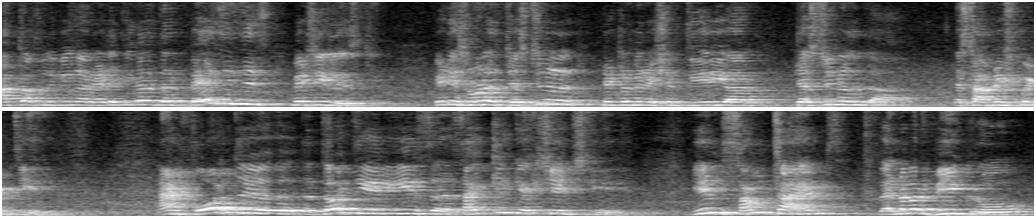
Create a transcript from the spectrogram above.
art of living or anything else, their basis is materialistic. It is known as destinal determination theory or destinal uh, establishment theory. And fourth, uh, the third theory is uh, cyclic exchange theory. In sometimes, whenever we grow,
